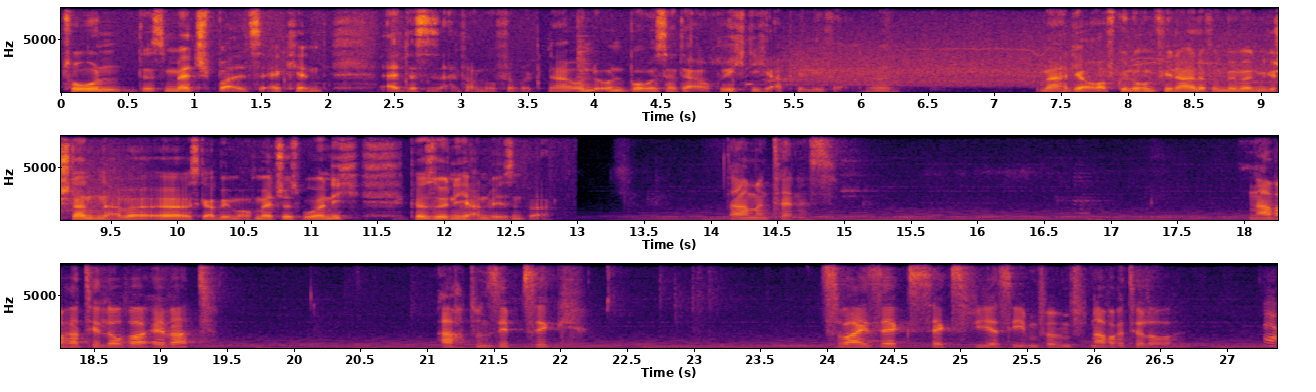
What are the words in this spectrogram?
Ton des Matchballs erkennt, äh, das ist einfach nur verrückt. Ne? Und, und Boris hat ja auch richtig abgeliefert. Ne? Man hat ja auch oft genug im Finale von Wimbledon gestanden, aber äh, es gab eben auch Matches, wo er nicht persönlich anwesend war. Damen-Tennis. Navratilova Evat, 78, 266475 Navratilova. Ja.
